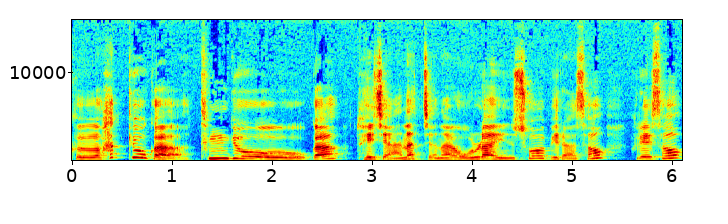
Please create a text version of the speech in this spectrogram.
그 학교가 등교가 되지 않았잖아요. 온라인 수업이라서. 그래서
